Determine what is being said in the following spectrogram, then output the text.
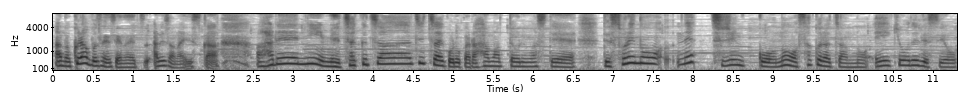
あの、クラブ先生のやつ、あれじゃないですか。あれにめちゃくちゃちっちゃい頃からハマっておりまして、で、それのね、主人公のさくらちゃんの影響でですよ、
